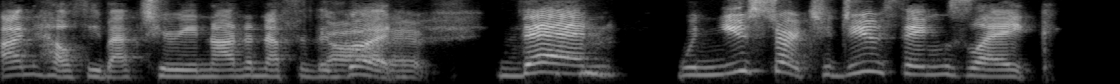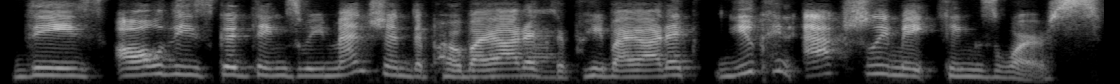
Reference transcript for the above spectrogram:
unhealthy bacteria, not enough of the Got good. It. Then when you start to do things like these all these good things we mentioned the probiotic yeah. the prebiotic you can actually make things worse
